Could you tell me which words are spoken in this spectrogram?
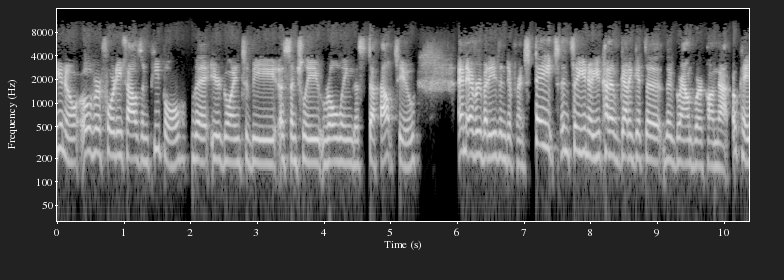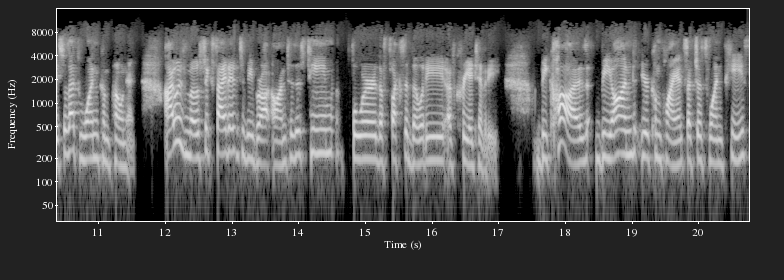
you know over 40,000 people that you're going to be essentially rolling this stuff out to and everybody's in different states. And so, you know, you kind of got to get the, the groundwork on that. Okay. So that's one component. I was most excited to be brought onto this team for the flexibility of creativity because beyond your compliance, that's just one piece.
